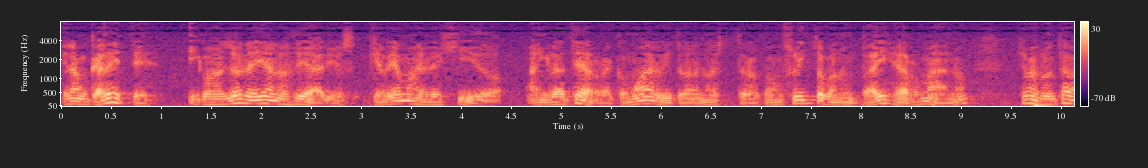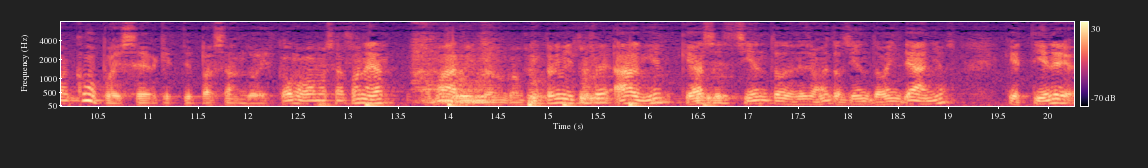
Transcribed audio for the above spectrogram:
era un cadete, y cuando yo leía en los diarios que habíamos elegido a Inglaterra como árbitro de nuestro conflicto con un país hermano, yo me preguntaba, ¿cómo puede ser que esté pasando esto? ¿Cómo vamos a poner como árbitro de un conflicto limítrofe a alguien que hace ciento, en ese momento 120 años, que tiene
